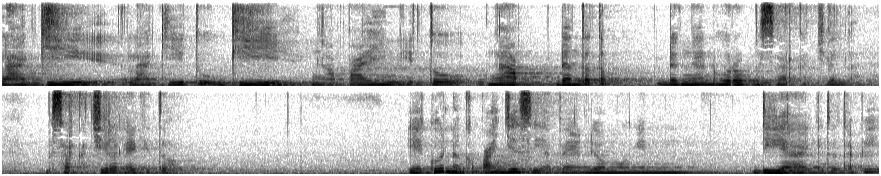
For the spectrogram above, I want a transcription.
lagi lagi itu gi ngapain itu ngap? Dan tetap dengan huruf besar kecil besar kecil kayak gitu ya gue nangkep aja sih apa yang diomongin dia gitu. Tapi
